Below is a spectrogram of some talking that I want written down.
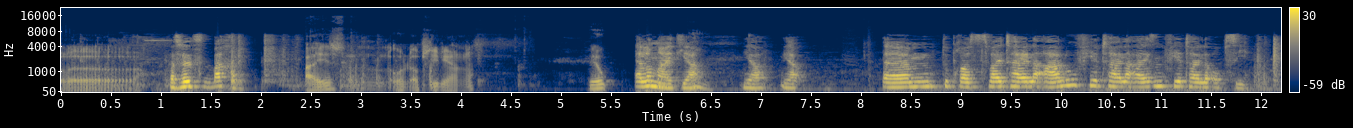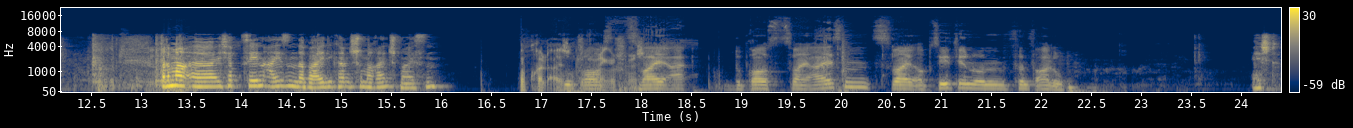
Äh, Was willst du machen? Eisen und Obsidian, ne? Jo. Alumite, ja. Ja, ja. Ähm, du brauchst zwei Teile Alu, vier Teile Eisen, vier Teile Opsi. Warte mal, äh, ich habe zehn Eisen dabei, die kann ich schon mal reinschmeißen. Ich habe gerade Du Eisen schon brauchst reingeschmissen. zwei, Ei- du brauchst zwei Eisen, zwei Obsidian und fünf Alu. Echt?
